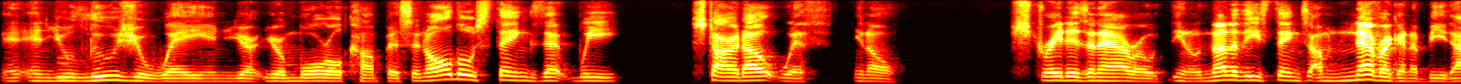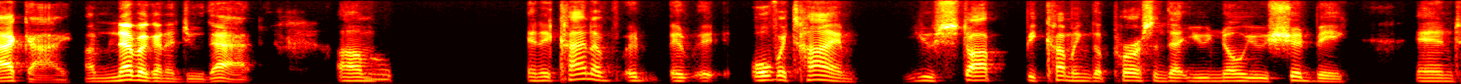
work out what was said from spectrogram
And, and you lose your way and your your moral compass and all those things that we start out with, you know, straight as an arrow. You know, none of these things. I'm never going to be that guy. I'm never going to do that. Um, and it kind of it, it, it, over time you stop becoming the person that you know you should be, and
